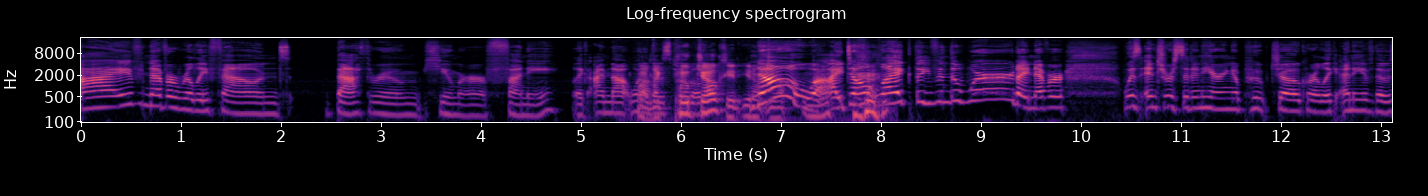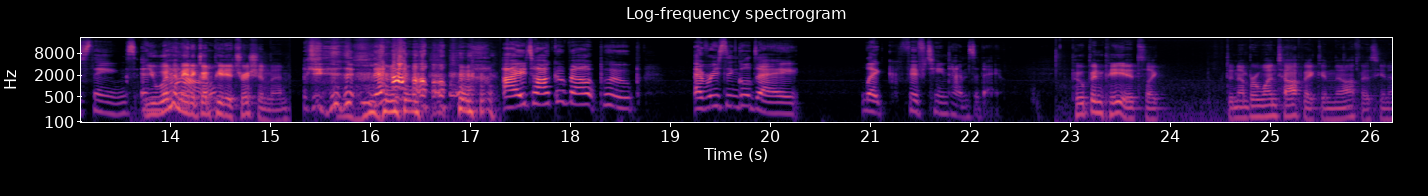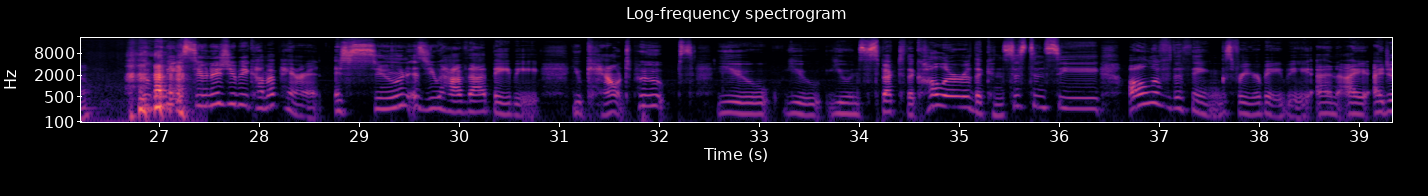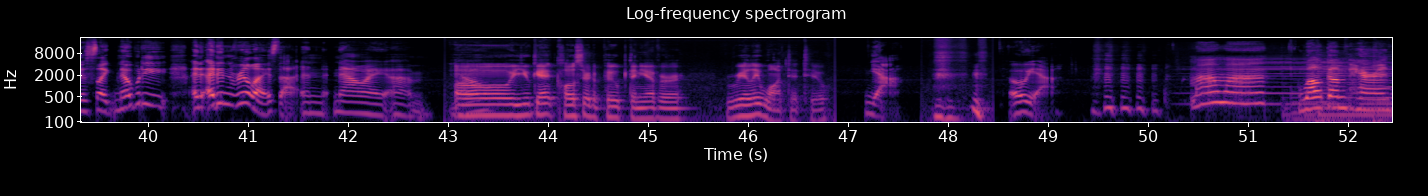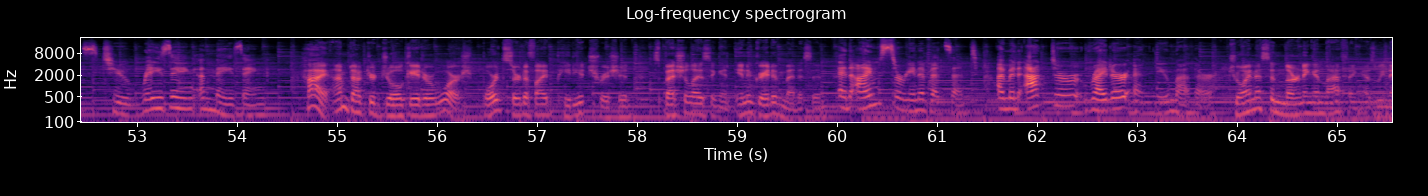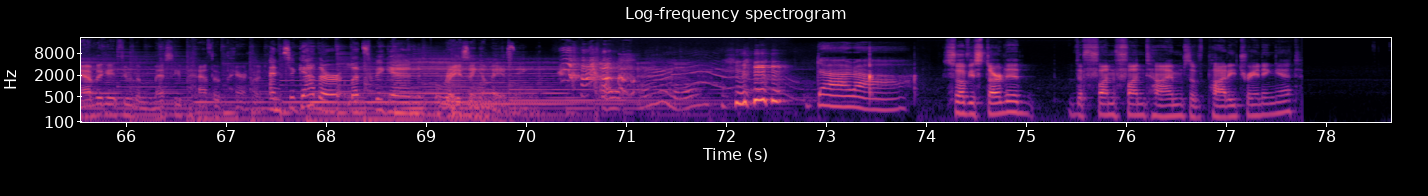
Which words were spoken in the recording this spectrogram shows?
I've never really found bathroom humor funny. Like I'm not one What, of like those poop people- jokes? You, you don't, no, you don't- I don't like the, even the word. I never was interested in hearing a poop joke or like any of those things. And you wouldn't have made a good pediatrician then. now I talk about poop every single day, like 15 times a day. Poop and pee, it's like the number one topic in the office, you know? Poop as soon as you become a parent, as soon as you have that baby, you count poops. You you you inspect the color, the consistency, all of the things for your baby, and I I just like nobody I, I didn't realize that, and now I um now, Oh, you get closer to poop than you ever really wanted to. yeah oh yeah Mama. Welcome parents to Raising Amazing. Hi, I'm Dr. Joel Gator Warsh, board certified pediatrician specializing in integrative medicine. And I'm Serena Vincent. I'm an actor, writer, and new mother. Join us in learning and laughing as we navigate through the messy path of parenthood. And together, let's begin Raising Amazing. I I don't know. Dada. So, have you started the fun, fun times of potty training yet?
